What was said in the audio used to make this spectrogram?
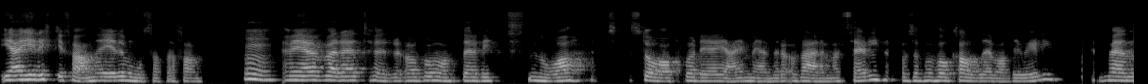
jeg gir ikke faen, jeg gir det motsatte av faen. Mm. Jeg bare tør å på en måte litt nå stå opp for det jeg mener og være meg selv, og så får folk kalle det hva de vil. Men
